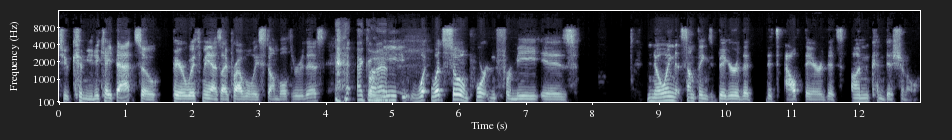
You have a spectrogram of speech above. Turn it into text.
to communicate that. So bear with me as I probably stumble through this. Go for ahead. me, what what's so important for me is knowing that something's bigger that that's out there that's unconditional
